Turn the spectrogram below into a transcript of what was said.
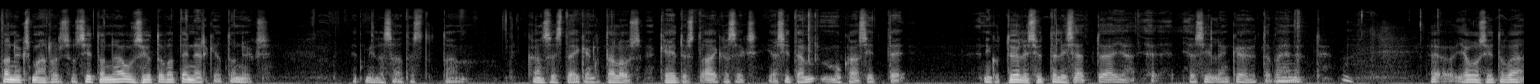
Tämä on yksi mahdollisuus. Sitten on nämä uusiutuvat energiat on yksi, että millä saataisiin tota, kansallista ikään kuin talouskehitystä aikaiseksi ja sitä mukaan sitten niin kuin työllisyyttä lisättyä ja, ja, ja silleen köyhyyttä vähennettyä. Mm. Ja, ja uusiutuva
